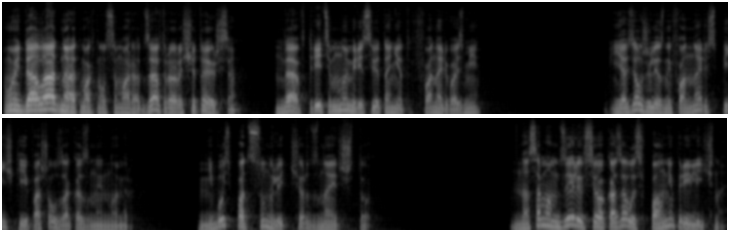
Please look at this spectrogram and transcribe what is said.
Ой, да ладно, отмахнулся Марат. Завтра рассчитаешься. Да, в третьем номере света нет. Фонарь возьми. Я взял железный фонарь, спички и пошел в заказанный номер. Небось подсунули черт знает что. На самом деле все оказалось вполне прилично.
